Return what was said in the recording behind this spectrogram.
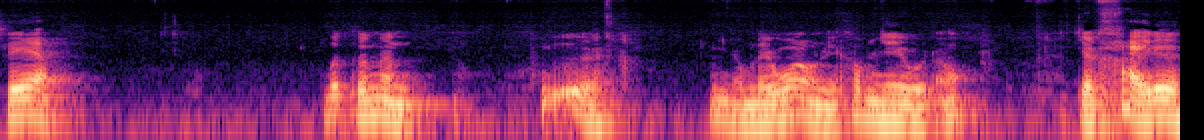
แซ่บเบิดตอนนั้นเออยำไรว่าเราเนี่ยคำเยหมดเอ้าจะไข่ด้อ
